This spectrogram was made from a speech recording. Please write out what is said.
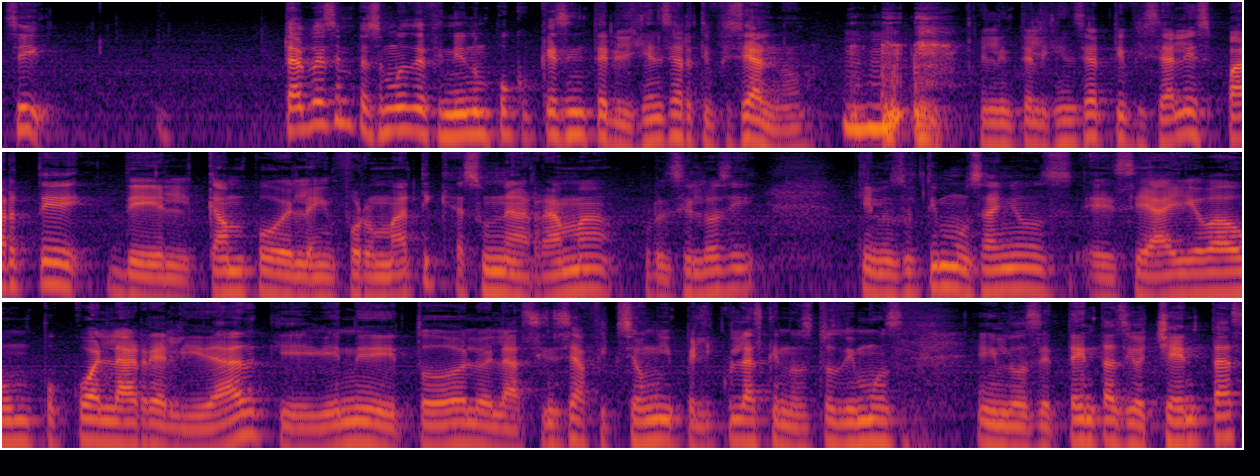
Sí, tal vez empecemos definiendo un poco qué es inteligencia artificial, ¿no? la inteligencia artificial es parte del campo de la informática, es una rama, por decirlo así, que en los últimos años eh, se ha llevado un poco a la realidad, que viene de todo lo de la ciencia ficción y películas que nosotros vimos en los 70s y 80s,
